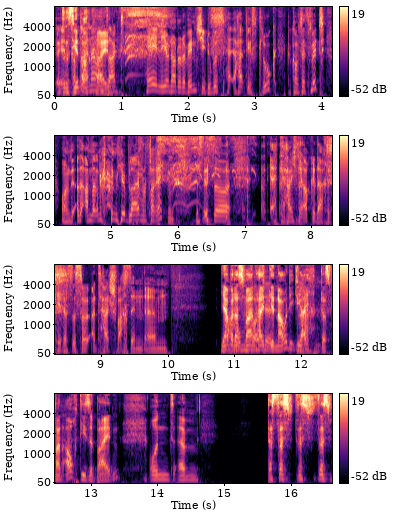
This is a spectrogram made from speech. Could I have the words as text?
Interessiert jetzt kommt einer und sagt, hey, Leonardo da Vinci, du bist halbwegs klug, du kommst jetzt mit und alle anderen können hier bleiben und verrecken. Das ist so, äh, da habe ich mir auch gedacht, okay, das ist so total Schwachsinn. Ähm, ja, aber das waren halt halt genau die gleichen. Ja. Das waren auch diese beiden. Und ähm, das, das, das, das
